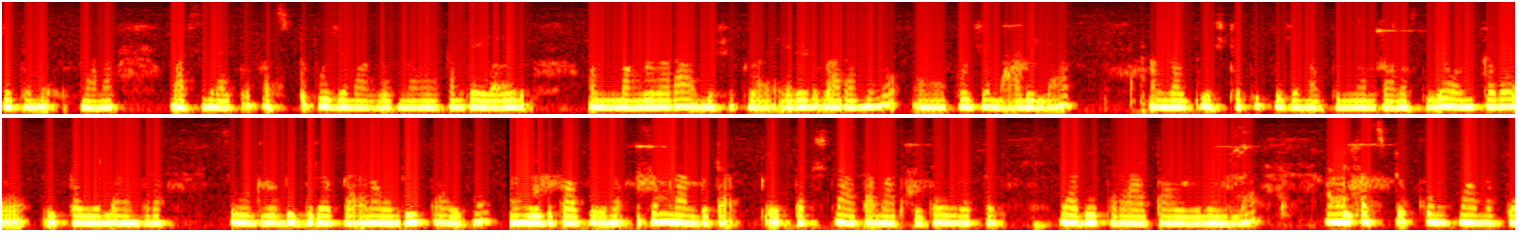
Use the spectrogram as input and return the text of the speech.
ಜೊತೆನೇ ಸ್ನಾನ ಮಾಡಿಸಿದ್ರಾಯ್ತು ಫಸ್ಟ್ ಪೂಜೆ ಮಾಡಬೇಕು ನಾನು. ಯಾಕಂದರೆ ಎರಡು, ಒಂದು ಮಂಗಳವಾರ, ಒಂದು ಶುಕ್ರವಾರ. ಎರಡು ವಾರನೂ ಪೂಜೆ ಮಾಡಿಲ್ಲ. ಹಾಗಾಗಿ ಎಷ್ಟೊತ್ತಿಗೆ ಪೂಜೆ ಮಾಡ್ತೀನಿ ಅಂತ ಅನ್ನಿಸ್ತಿದೆ ಒಂದು ಕಡೆ ಈ ಕೈಯೆಲ್ಲ ಒಂಥರ ಸೂಡ್ರು ಬಿದ್ದಿರೋ ಕಾರಣ ಉರಿತಾ ಇದೆ. ಇದು ಪಾಪ ಏನೋ ಸುಮ್ಮನಾಗ್ಬಿಟ್ಟ ಎದ್ದ ತಕ್ಷಣ ಆಟ ಮಾಡ್ತಿದ್ದೆ. ಇವತ್ತು ಯಾವುದೇ ಥರ ಆಟ ಏನೂ ಇಲ್ಲ. ಫಸ್ಟು ಕುಂಕುಮ ಮತ್ತು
